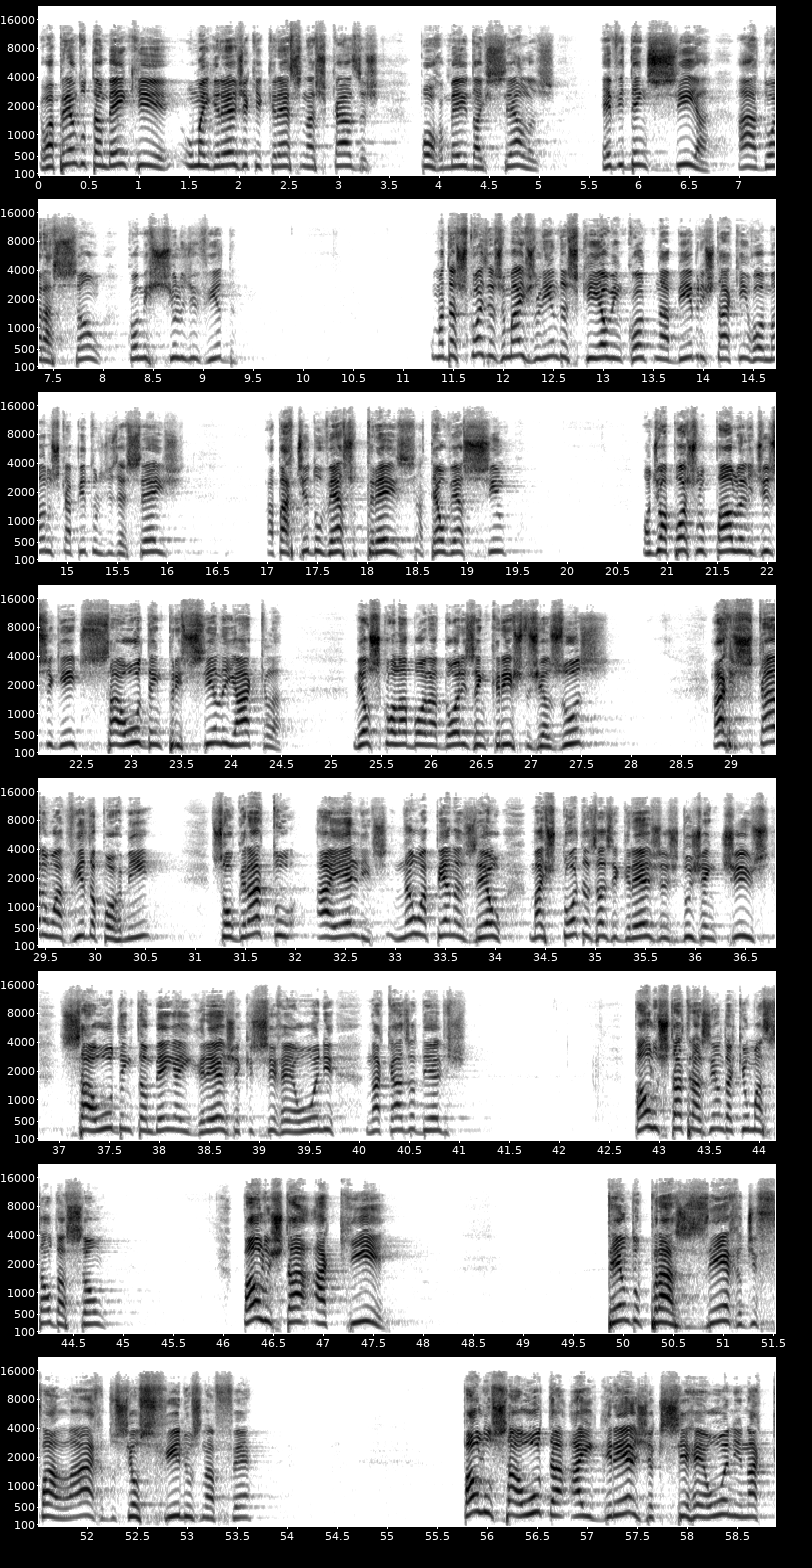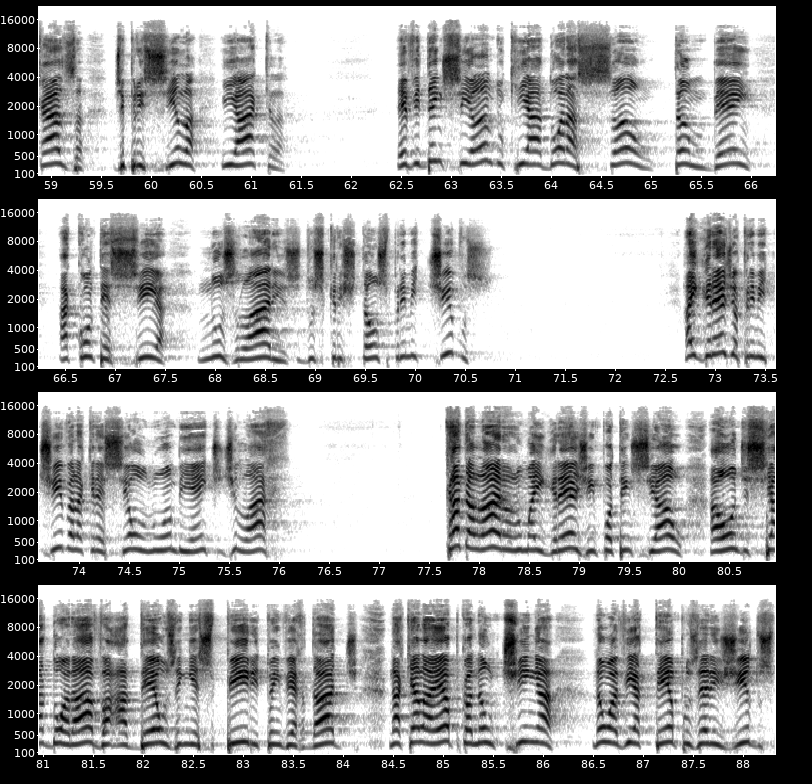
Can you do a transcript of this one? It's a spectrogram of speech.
eu aprendo também que uma igreja que cresce nas casas por meio das celas evidencia a adoração como estilo de vida. Uma das coisas mais lindas que eu encontro na Bíblia está aqui em Romanos capítulo 16, a partir do verso 3 até o verso 5, onde o apóstolo Paulo ele diz o seguinte: Saúdem Priscila e Áquila, meus colaboradores em Cristo Jesus arriscaram a vida por mim. Sou grato a eles, não apenas eu, mas todas as igrejas dos gentios saúdem também a igreja que se reúne na casa deles. Paulo está trazendo aqui uma saudação. Paulo está aqui tendo prazer de falar dos seus filhos na fé. Paulo saúda a igreja que se reúne na casa de Priscila e Áquila, evidenciando que a adoração também acontecia nos lares dos cristãos primitivos. A igreja primitiva ela cresceu num ambiente de lar. Cada lar era uma igreja em potencial, aonde se adorava a Deus em espírito, em verdade. Naquela época não tinha, não havia templos erigidos.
